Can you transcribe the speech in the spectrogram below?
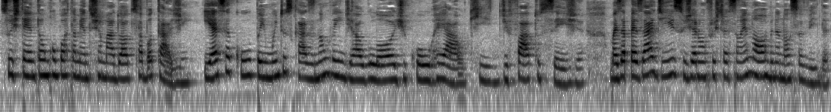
sustenta um comportamento chamado autossabotagem. E essa culpa, em muitos casos, não vem de algo lógico ou real, que de fato seja. Mas apesar disso, gera uma frustração enorme na nossa vida.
